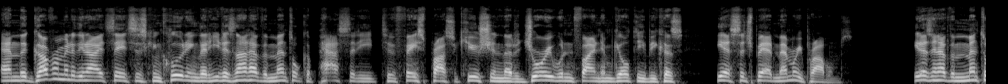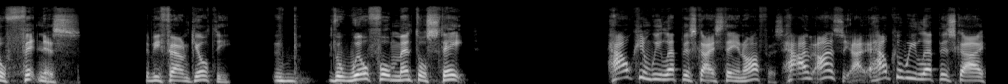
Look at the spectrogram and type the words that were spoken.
and the government of the United States is concluding that he does not have the mental capacity to face prosecution. That a jury wouldn't find him guilty because he has such bad memory problems. He doesn't have the mental fitness to be found guilty. The willful mental state. How can we let this guy stay in office? How, honestly, how can we let this guy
